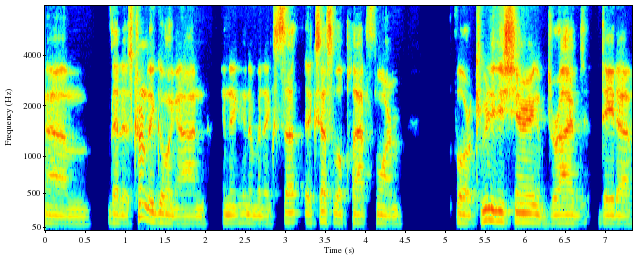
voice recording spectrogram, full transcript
um, that is currently going on in, a, in an accessible platform for community sharing of derived data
